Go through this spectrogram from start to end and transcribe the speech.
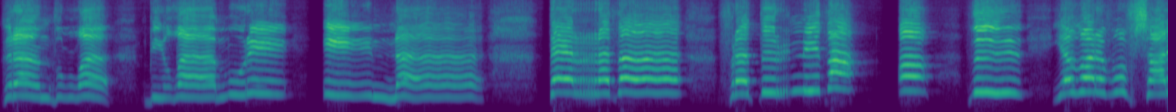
Grândola Vila Morena, terra da fraternidade. E agora vou fechar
